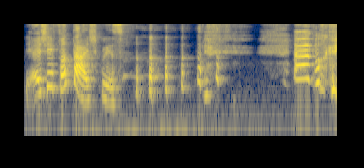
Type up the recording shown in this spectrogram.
Eu achei fantástico isso. É, porque,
